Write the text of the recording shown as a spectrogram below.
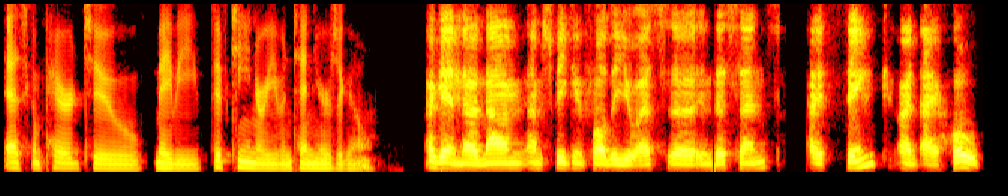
as compared to maybe 15 or even 10 years ago? Again, uh, now I'm, I'm speaking for the US uh, in this sense. I think and I hope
